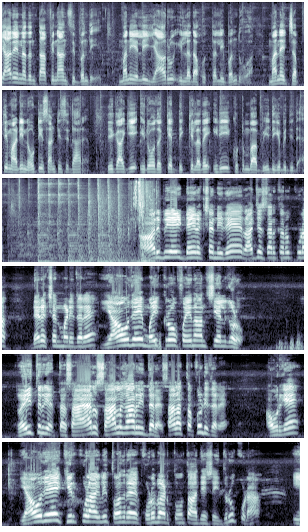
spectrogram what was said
ಕ್ಯಾರೆ ಎನ್ನದಂತ ಫಿನಾನ್ಸ್ ಸಿಬ್ಬಂದಿ ಮನೆಯಲ್ಲಿ ಯಾರೂ ಇಲ್ಲದ ಹೊತ್ತಲ್ಲಿ ಬಂದು ಮನೆ ಜಪ್ತಿ ಮಾಡಿ ನೋಟಿಸ್ ಅಂಟಿಸಿದ್ದಾರೆ. ಹೀಗಾಗಿ ಇರೋದಕ್ಕೆ ದಿಕ್ಕಿಲ್ಲದೆ ಇಡೀ ಕುಟುಂಬ ಬೀದಿಗೆ ಬಿದ್ದಿದೆ. ಆರ್ ಬಿ ಐ ಡೈರೆಕ್ಷನ್ ಇದೆ. ರಾಜ್ಯ ಸರ್ಕಾರ ಕೂಡ ಡೈರೆಕ್ಷನ್ ಮಾಡಿದ್ದಾರೆ. ಯಾವುದೇ ಮೈಕ್ರೋ ಫೈನಾನ್ಸಿಯಲ್ಗಳು ರೈತರಿಗೆ ತ ಯಾರು ಸಾಲಗಾರರು ಇದ್ದಾರೆ, ಸಾಲ ತಗೊಂಡಿದ್ದಾರೆ ಅವ್ರಿಗೆ ಯಾವುದೇ ಕಿರುಕುಳ ಆಗಲಿ ತೊಂದರೆ ಕೊಡಬಾರ್ದು ಅಂತ ಆದೇಶ ಇದ್ದರೂ ಕೂಡ ಈ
